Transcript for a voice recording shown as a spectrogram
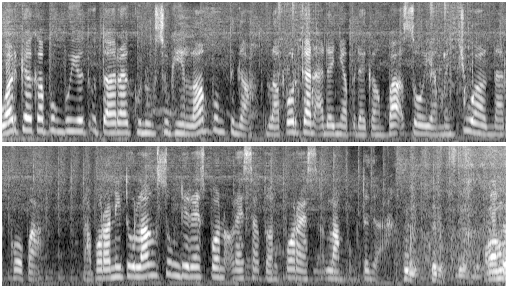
Warga Kampung Buyut Utara Gunung Sugih, Lampung Tengah melaporkan adanya pedagang bakso yang menjual narkoba. Laporan itu langsung direspon oleh Satuan Polres Lampung Tengah. Dari. Mana?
